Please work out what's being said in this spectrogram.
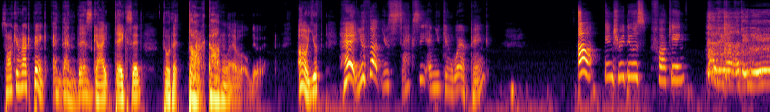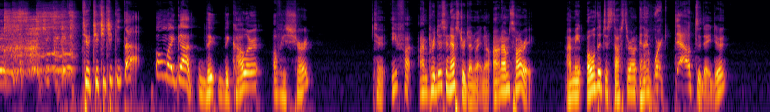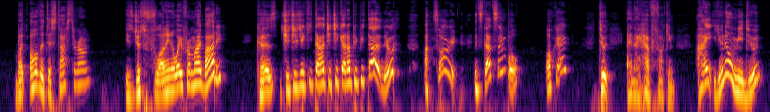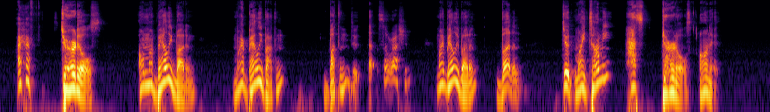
So I can rock pink. And then this guy takes it to the dark Tarkan level, dude. Oh, you. Hey, you thought you sexy and you can wear pink? Ah, introduce fucking to Chichi Chiquita. Oh my god, the the color of his shirt. Dude, if I, I'm producing estrogen right now, and I'm sorry, I mean all the testosterone, and I worked out today, dude. But all the testosterone is just flooding away from my body, cause Chichi Chiquita, Chichi Cara Pipita, dude. I'm sorry, it's that simple. Okay? Dude, and I have fucking I you know me, dude. I have turtles on my belly button. My belly button button, dude. Uh, so Russian. My belly button button. Dude, my tummy has turtles on it.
